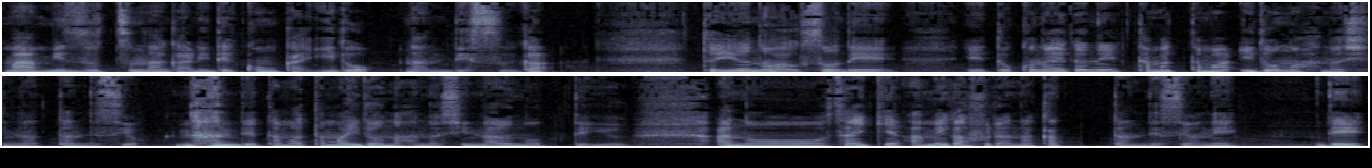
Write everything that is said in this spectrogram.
まあ水つながりで今回井戸なんですが、というのは嘘で、えっ、ー、と、この間ね、たまたま井戸の話になったんですよ。なんでたまたま井戸の話になるのっていう。あのー、最近雨が降らなかったんですよね。で、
